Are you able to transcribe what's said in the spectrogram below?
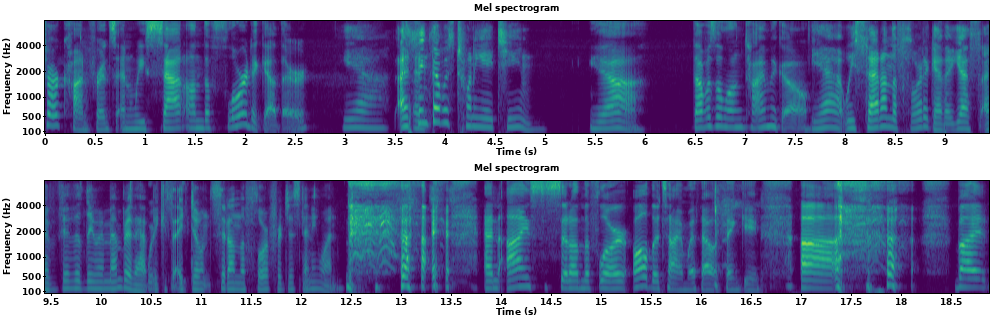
HR conference, and we sat on the floor together. Yeah, I think that was 2018. Yeah, that was a long time ago. Yeah, we sat on the floor together. Yes, I vividly remember that because I don't sit on the floor for just anyone. and I sit on the floor all the time without thinking. Uh, but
